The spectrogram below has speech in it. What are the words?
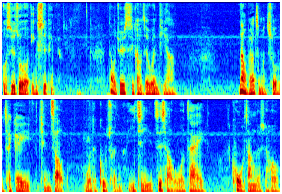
我是做银饰品的。那我就去思考这个问题啊。那我要怎么做才可以减少？我的库存，以及至少我在扩张的时候，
